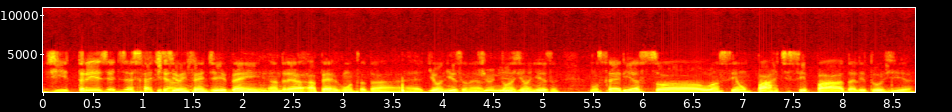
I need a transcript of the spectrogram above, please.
de 13 a 17 e anos. Se eu entendi bem, André, a pergunta da é, Dionisa, né, Dionísio. Dona Dionisa, não seria só o ancião participar da liturgia,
